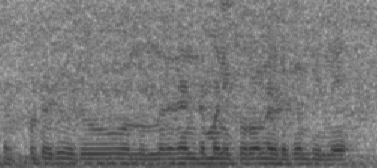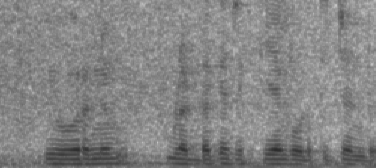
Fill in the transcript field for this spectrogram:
ഡ്രിപ്പ് ഒരു ഒരു ഒന്നൊന്നര രണ്ട് മണിക്കൂറോളം എടുക്കും. പിന്നെ യൂറിനും ബ്ലഡൊക്കെ ചെക്ക് ചെയ്യാൻ കൊടുത്തിട്ടുണ്ട്.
